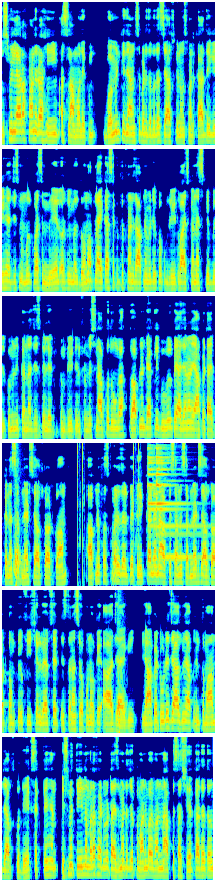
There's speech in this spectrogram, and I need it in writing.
बिस्मिल्लाहिर्रहमानिर्रहीम। अस्सलाम गवर्नमेंट की जान से बड़े ज़बरदस्त जॉब्स की अनाउंसमेंट कर दी गई है, जिसमें मुल्क भर से मेल और फीमेल दोनों अप्लाई कर सकते हैं। फ्रेंड्स, आपने वीडियो को कंप्लीट वॉच करना स्किप बिल्कुल नहीं करना, जिसके रिलेटेड कंप्लीट इन्फॉर्मेशन आपको दूँगा। तो आपने डायरेक्टली गूगल पे आ जाना और यहाँ पे टाइप करना सबनेट से आपने फ़र्स्ट बार रिज़ल्ट पे क्लिक कर लेना, आपके सामने सबनेट कॉम की ऑफिशियल वेबसाइट इस तरह से ओपन होकर आ जाएगी। यहाँ पे टूडे जॉब्स में आप इन तमाम जॉब्स को देख सकते हैं। इसमें तीन नंबर ऑफ़ एडवर्टाइजमेंट है, जो कि वन बाय वन में आपके साथ शेयर कर देता हूँ।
